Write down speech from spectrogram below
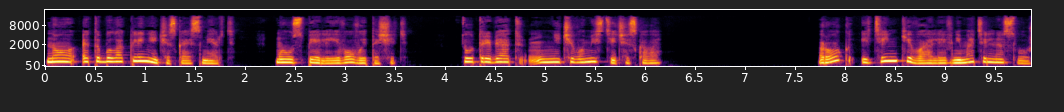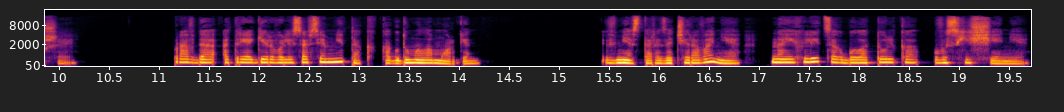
Но это была клиническая смерть. Мы успели его вытащить. Тут, ребят, ничего мистического. Рок и Тень кивали, внимательно слушая. Правда, отреагировали совсем не так, как думала Морген. Вместо разочарования на их лицах было только восхищение.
